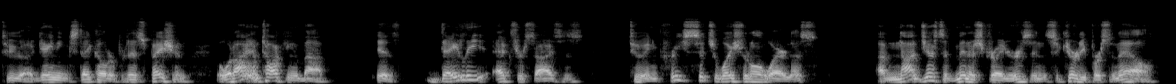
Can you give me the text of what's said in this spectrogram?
to uh, gaining stakeholder participation. But what I am talking about is daily exercises to increase situational awareness of not just administrators and security personnel,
